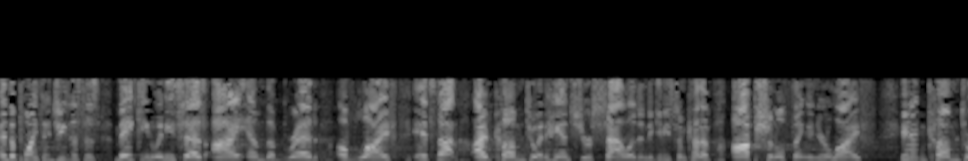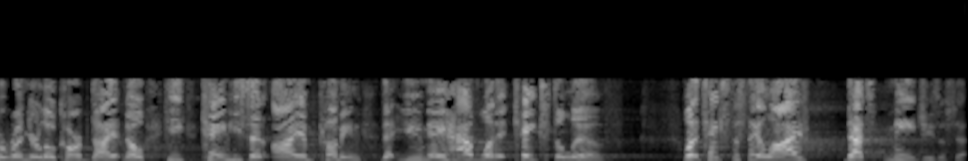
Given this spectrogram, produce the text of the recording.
And the point that Jesus is making when he says, I am the bread of life, it's not, I've come to enhance your salad and to give you some kind of optional thing in your life. He didn't come to run your low carb diet. No, he came, he said, I am coming that you may have what it takes to live. What it takes to stay alive, that's me, Jesus says.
